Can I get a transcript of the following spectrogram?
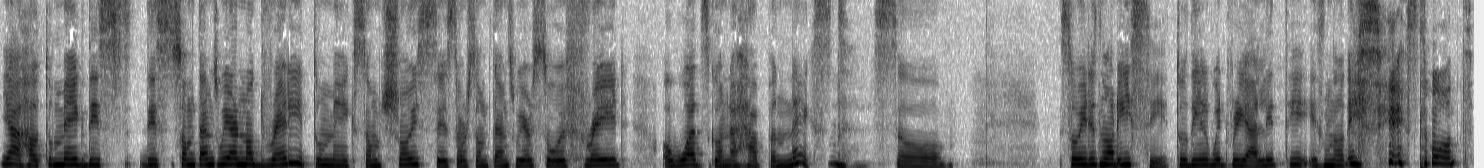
yeah how to make this this sometimes we are not ready to make some choices or sometimes we are so afraid of what's gonna happen next so so it is not easy to deal with reality is not easy it's not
